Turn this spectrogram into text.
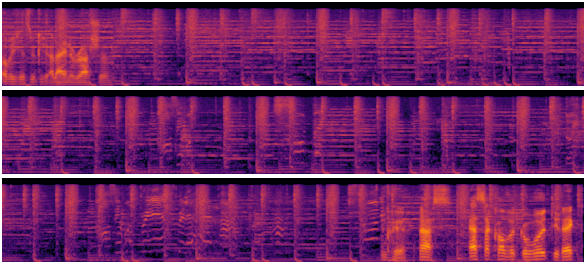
Ob ich jetzt wirklich alleine rushe. Okay, nice. Erster Call wird geholt, direkt.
